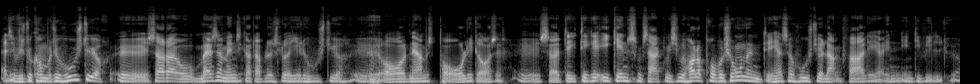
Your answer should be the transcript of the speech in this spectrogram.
Altså hvis du kommer til husdyr, øh, så er der jo masser af mennesker, der er blevet slået ihjel af husdyr, øh, ja. og nærmest på årligt også. Øh, så det, det kan igen, som sagt, hvis vi holder proportionerne i det her, så er husdyr langt farligere end, end de vilde dyr.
